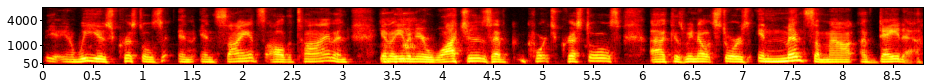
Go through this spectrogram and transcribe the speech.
you know we use crystals in in science all the time and you know even mm-hmm. your watches have quartz crystals because uh, we know it stores immense amount of data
